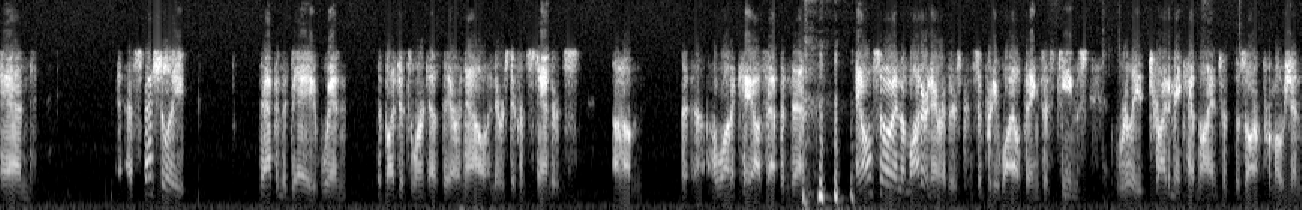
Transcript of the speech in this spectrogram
And especially back in the day when the budgets weren't as they are now and there was different standards, um, a lot of chaos happened then. and also in the modern era, there's been some pretty wild things as teams really try to make headlines with bizarre promotions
